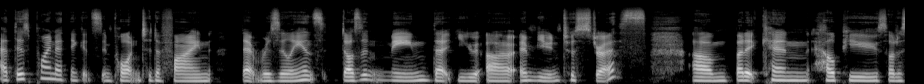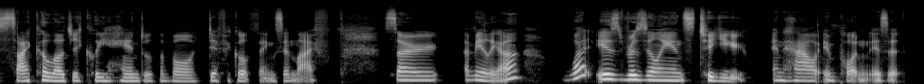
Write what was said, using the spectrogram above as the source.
at this point, I think it's important to define that resilience doesn't mean that you are immune to stress, um, but it can help you sort of psychologically handle the more difficult things in life. So, Amelia, what is resilience to you and how important is it?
